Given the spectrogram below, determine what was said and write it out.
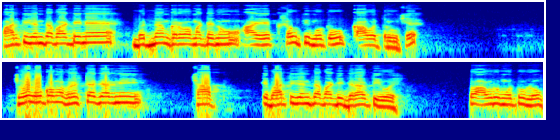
ભારતીય જનતા પાર્ટીને બદનામ કરવા માટેનું આ એક સૌથી મોટું કાવતરું છે. જો લોકોમાં ભ્રષ્ટાચારની છાપ એ ભારતીય જનતા પાર્ટી ધરાવતી હોય, તો આવડું મોટું લોક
